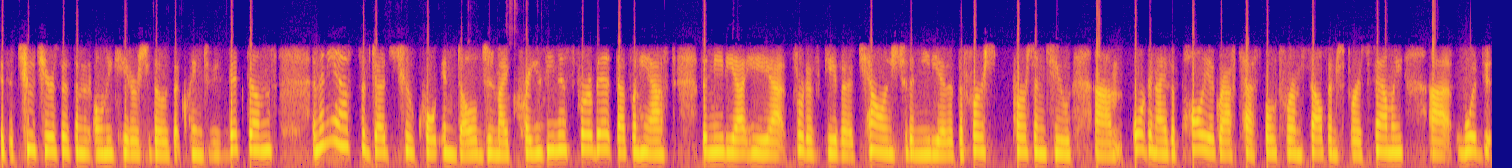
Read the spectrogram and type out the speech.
It's a two tier system that only caters to those that claim to be victims. And then he asked the judge to quote indulge in my craziness for a bit. That's when he asked the media. He uh, sort of gave a challenge to the media that the first person to um, organize a polygraph test both for himself and for his family uh, would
